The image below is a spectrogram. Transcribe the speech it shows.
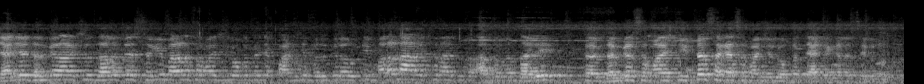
ज्या ज्या धनगर आरक्षण झालं त्या सगळी मराठा समाजाची लोक त्याच्या पाठीच्या मदतीला होती. मराठा आरक्षणाचे आंदोलन झाले. तर धनगर समाजाची इतर सगळ्या समाजाची लोक त्या ठिकाणी सेगल होती.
